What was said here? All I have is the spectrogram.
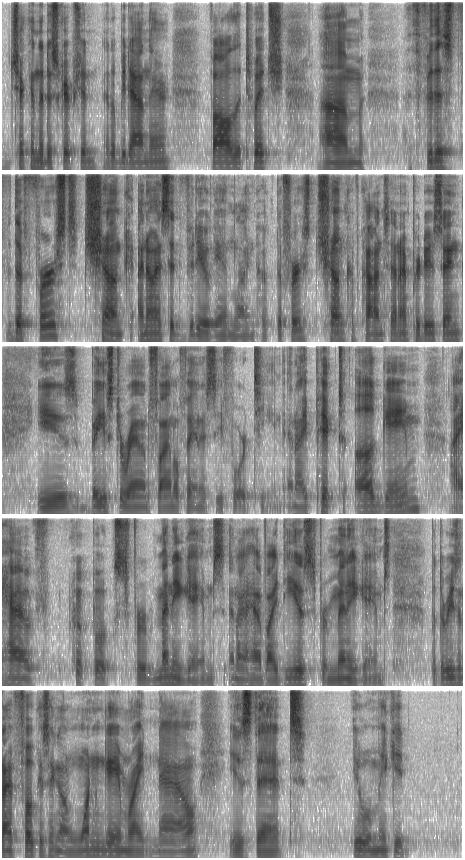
check in the description. It'll be down there. Follow the Twitch. Um, for this, for the first chunk, I know I said video game line cook. The first chunk of content I'm producing is based around Final Fantasy 14, and I picked a game. I have cookbooks for many games, and I have ideas for many games. But the reason I'm focusing on one game right now is that it will make it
